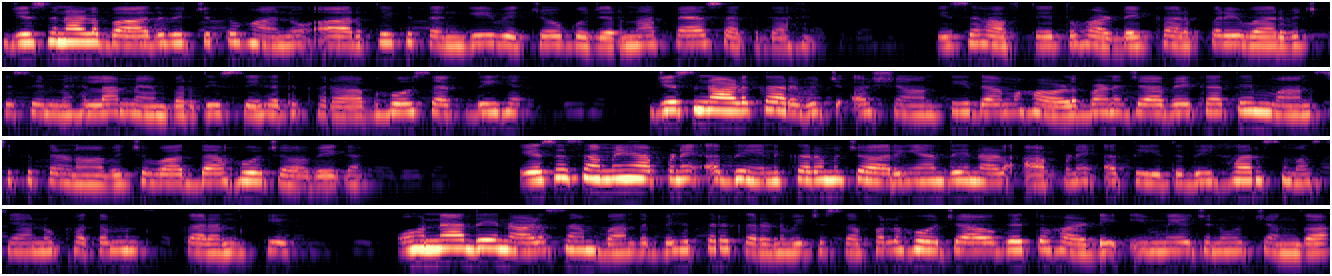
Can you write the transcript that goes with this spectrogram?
ਜਿਸ ਨਾਲ ਬਾਅਦ ਵਿੱਚ ਤੁਹਾਨੂੰ ਆਰਥਿਕ ਤੰਗੀ ਵਿੱਚੋਂ ਗੁਜ਼ਰਨਾ ਪੈ ਸਕਦਾ ਹੈ। ਇਸ ਹਫ਼ਤੇ ਤੁਹਾਡੇ ਘਰ ਪਰਿਵਾਰ ਵਿੱਚ ਕਿਸੇ ਮਹਿਲਾ ਮੈਂਬਰ ਦੀ ਸਿਹਤ ਖਰਾਬ ਹੋ ਸਕਦੀ ਹੈ ਜਿਸ ਨਾਲ ਘਰ ਵਿੱਚ ਅਸ਼ਾਂਤੀ ਦਾ ਮਾਹੌਲ ਬਣ ਜਾਵੇਗਾ ਤੇ ਮਾਨਸਿਕ ਤਣਾਅ ਵਿੱਚ ਵਾਧਾ ਹੋ ਜਾਵੇਗਾ। ਇਸ ਸਮੇਂ ਆਪਣੇ ਅਧੀਨ ਕਰਮਚਾਰੀਆਂ ਦੇ ਨਾਲ ਆਪਣੇ ਅਤੀਤ ਦੀ ਹਰ ਸਮੱਸਿਆ ਨੂੰ ਖਤਮ ਕਰਨ ਕੇ ਉਹਨਾਂ ਦੇ ਨਾਲ ਸੰਬੰਧ ਬਿਹਤਰ ਕਰਨ ਵਿੱਚ ਸਫਲ ਹੋ ਜਾਓਗੇ, ਤੁਹਾਡੀ ਇਮੇਜ ਨੂੰ ਚੰਗਾ,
